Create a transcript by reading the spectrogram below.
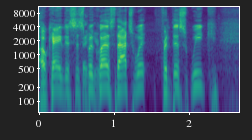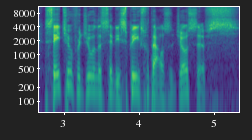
Okay, this is Spin Class. That's what for this week. Stay tuned for Jew in the City Speaks with Allison Josephs.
